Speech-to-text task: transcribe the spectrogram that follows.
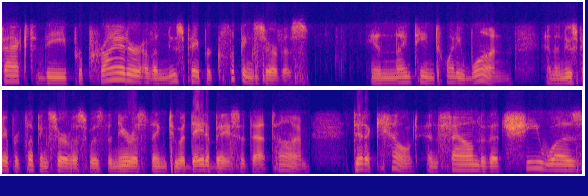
fact, the proprietor of a newspaper clipping service in 1921 and the newspaper clipping service was the nearest thing to a database at that time, did a count and found that she was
